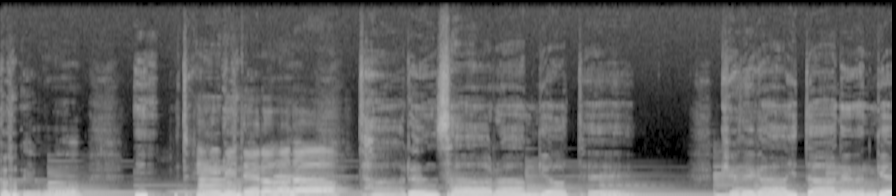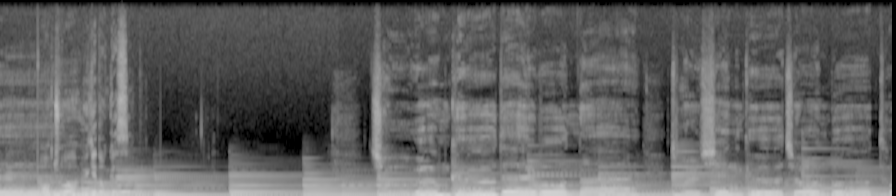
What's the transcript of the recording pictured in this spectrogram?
힘들어요 힘들어요 들어다. 다른 사람 곁에 그대가 있다는 게 어 좋아 위기 넘겼어. 처음 그댈 본날 훨씬 그 전부터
